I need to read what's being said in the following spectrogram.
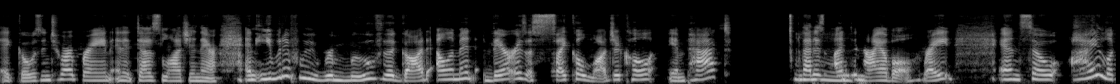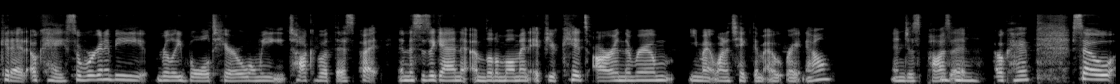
it goes into our brain and it does lodge in there. And even if we remove the God element, there is a psychological impact that is Mm. undeniable, right? And so I look at it, okay, so we're going to be really bold here when we talk about this, but, and this is again a little moment. If your kids are in the room, you might want to take them out right now and just pause it. Mhm. Okay. So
